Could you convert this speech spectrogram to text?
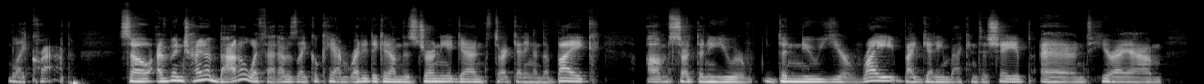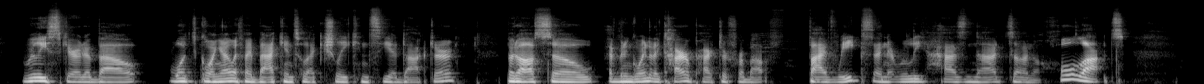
like crap. So I've been trying to battle with that. I was like, okay, I'm ready to get on this journey again, start getting on the bike, um, start the new year the new year right by getting back into shape. And here I am, really scared about what's going on with my back until I actually can see a doctor. But also, I've been going to the chiropractor for about five weeks, and it really has not done a whole lot.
